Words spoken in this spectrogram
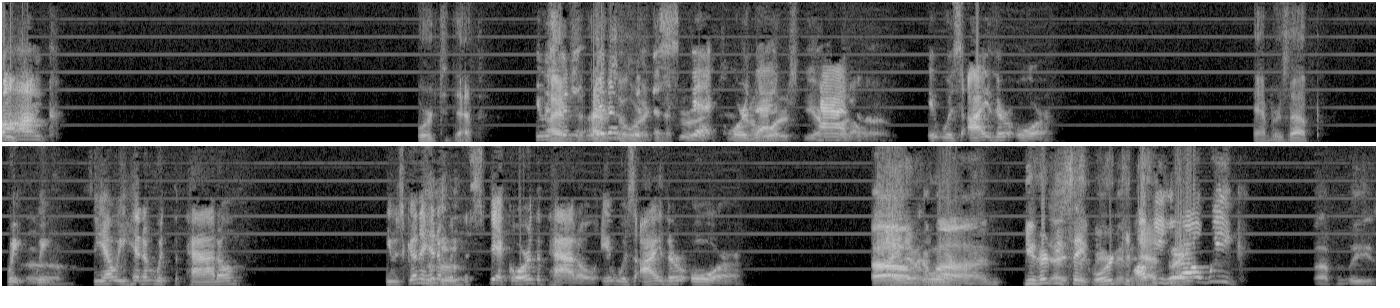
Bonk. Bored to death. He was going to hit him with worked the in it. Stick or that water ski on paddle. crocodiles. It was either or. Hammers up. Wait, wait. Uh. See how he hit him with the paddle? He was going to hit him with Mhm. the stick or the paddle. It was either or. Oh, Either come or. on. You heard Yeah, me say took me a ord to minute. I'll be here right? all week. Oh, please.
